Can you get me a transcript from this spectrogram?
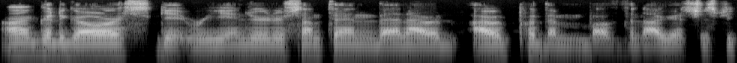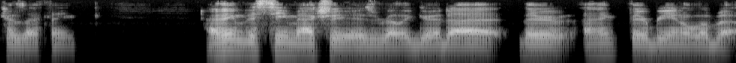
aren't good to go or get re-injured or something, then I would I would put them above the Nuggets just because I think I think this team actually is really good. Uh, they're I think they're being a little bit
